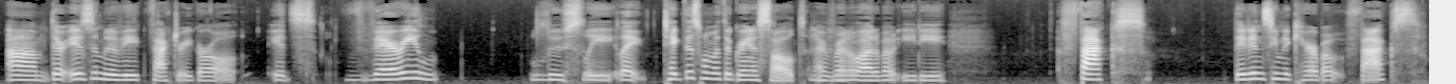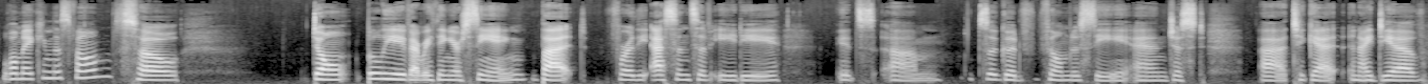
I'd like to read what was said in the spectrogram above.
Um, there is a movie, Factory Girl. It's very loosely like take this one with a grain of salt. I've read a lot about Edie. Facts. They didn't seem to care about facts while making this film, so don't believe everything you're seeing. But for the essence of Edie, it's um, it's a good film to see and just uh, to get an idea of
